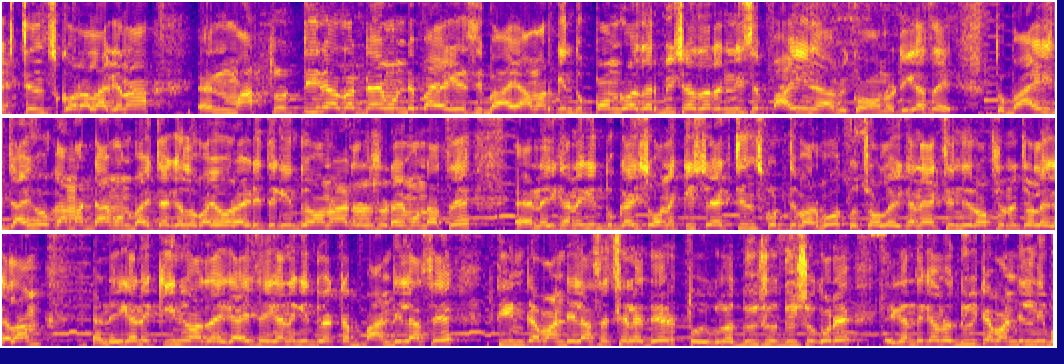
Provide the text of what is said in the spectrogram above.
এক্সচেঞ্জ করা লাগে না। মাত্র তিন হাজার ডায়মন্ডে পাইয়া গেছি, ভাই, আমার কিন্তু পনেরো হাজার, বিশ হাজারের নিচে পাই না আমি কখনো, ঠিক আছে? তো ভাই, যাই হোক, আমার ডায়মন্ড বাইচা গেল, ভাই, ওর আইডিতে কিন্তু এখন আঠারোশো ডায়মন্ড আছে। অ্যান্ড এইখানে কিন্তু গাইস অনেক কিছু এক্সচেঞ্জ করতে পারব। তো চলো, এখানে এক্সচেঞ্জের অপশনে চলে গেলাম। অ্যান্ড এইখানে কি নেওয়া যায় গাইস এখানে কিন্তু একটা বান্ডিল আছে, তিনটা বান্ডিল আছে ছেলেদের। তো ওইগুলো দুইশো দুইশো করে, এখান থেকে আমরা দুইটা বান্ডিল নিব।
